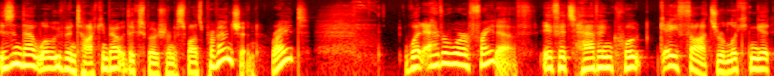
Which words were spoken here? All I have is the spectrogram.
isn't that what we've been talking about with exposure and response prevention, right? Whatever we're afraid of, if it's having, quote, gay thoughts or looking at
